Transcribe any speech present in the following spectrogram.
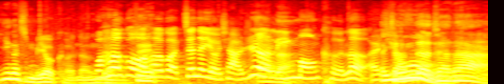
应该是没有可能。我喝过，我喝过，真的有效，热柠檬可乐，而且真的真的。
